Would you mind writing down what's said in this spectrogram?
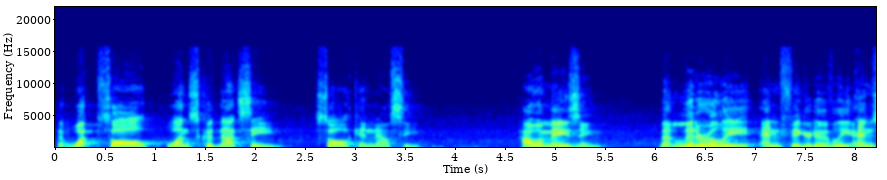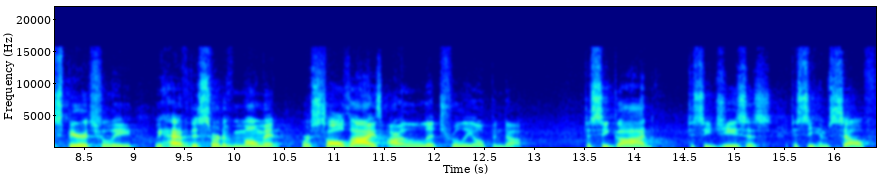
that what Saul once could not see, Saul can now see. How amazing that literally and figuratively and spiritually, we have this sort of moment where Saul's eyes are literally opened up to see God, to see Jesus, to see himself,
